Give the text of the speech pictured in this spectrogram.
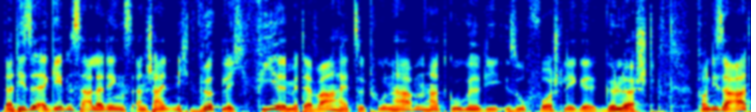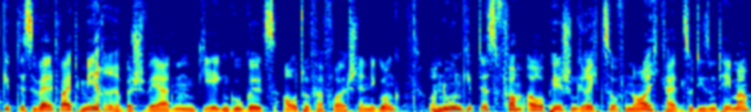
Da diese Ergebnisse allerdings anscheinend nicht wirklich viel mit der Wahrheit zu tun haben, hat Google die Suchvorschläge gelöscht. Von dieser Art gibt es weltweit mehrere Beschwerden gegen Googles Autovervollständigung und nun gibt es vom Europäischen Gerichtshof Neuigkeiten zu diesem Thema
